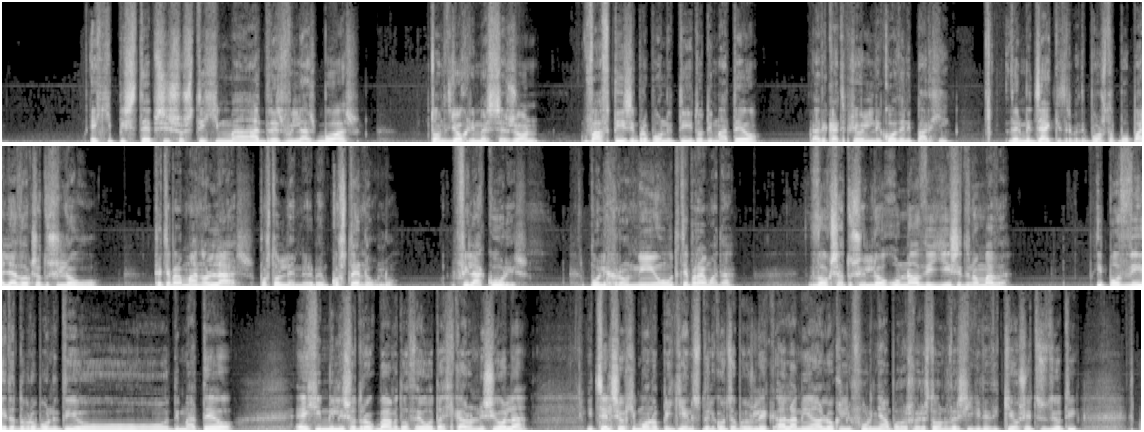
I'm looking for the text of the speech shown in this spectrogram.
έχει πιστέψει στο στοίχημα άντρες Βίλας Μπόας, τον διώχνει μέσα σε σεζόν, βαφτίζει προπονητή τον Τιματέο, δηλαδή κάτι πιο ελληνικό δεν υπάρχει. Δερμιτζάκη, ρε παιδί, πώς το πω, παλιά δόξα του συλλόγου. Τέτοια πράγματα. Μανολάς, πώς το λένε, ρε παιδί, Κωστένογλου. Φυλακούρης. Πολυχρονίου, τέτοια πράγματα. Δόξα του συλλόγου να οδηγήσει την ομάδα. Υποδίεται τον προπονητή ο Ντιματέο. Έχει μιλήσει ο Ντρογκμπά με το Θεό, τα έχει κανονίσει όλα. Η Τσέλση όχι μόνο πηγαίνει στο τελικό της Champions League, αλλά μια ολόκληρη φουρνιά ποδοσφαιριστών βρίσκει και τη δικαίωσή τους, διότι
